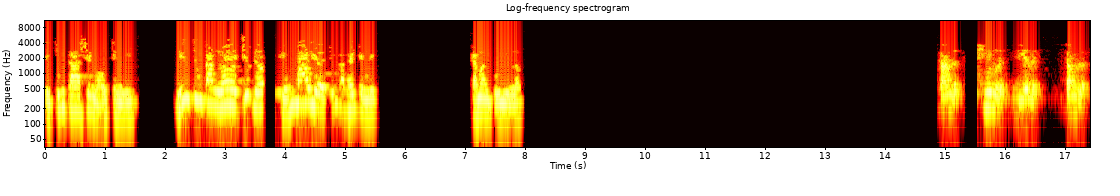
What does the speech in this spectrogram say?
thì chúng ta sẽ ngộ chân lý. Nếu chúng ta ngờ trước được thì không bao giờ chúng ta thấy chân lý. Cảm ơn cụ nhiều lắm. Tam lực, thiên lực, địa lực, tâm lực.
